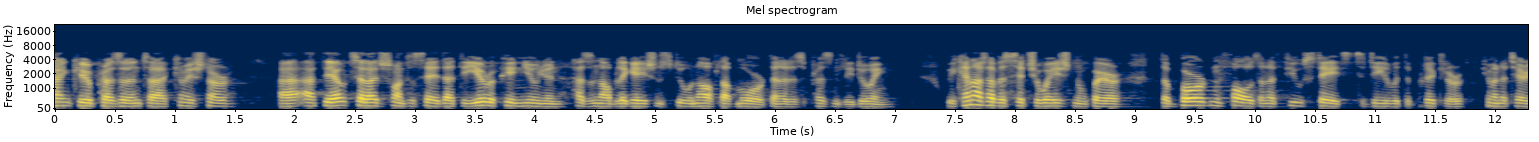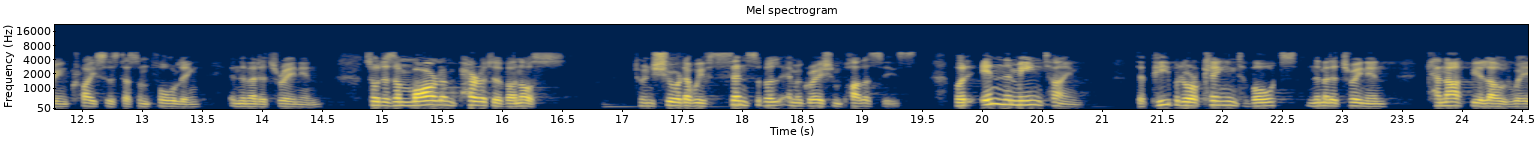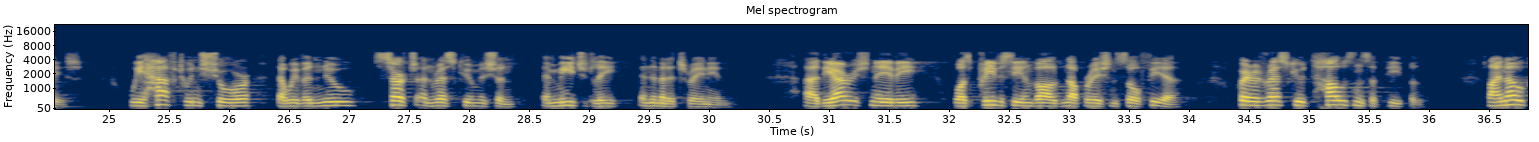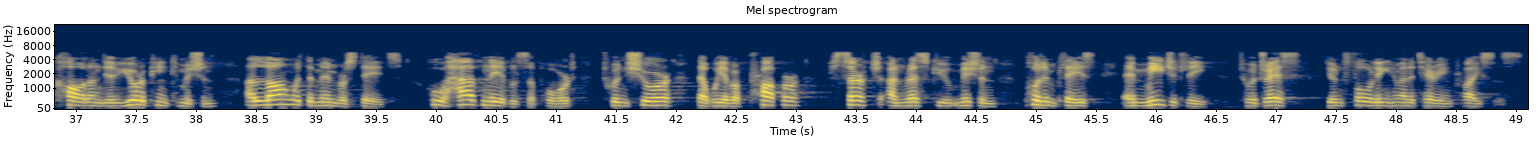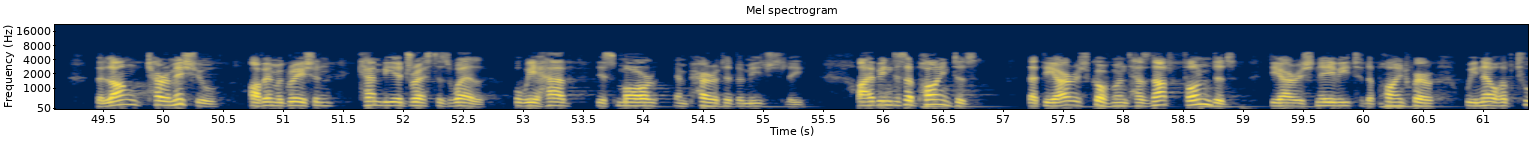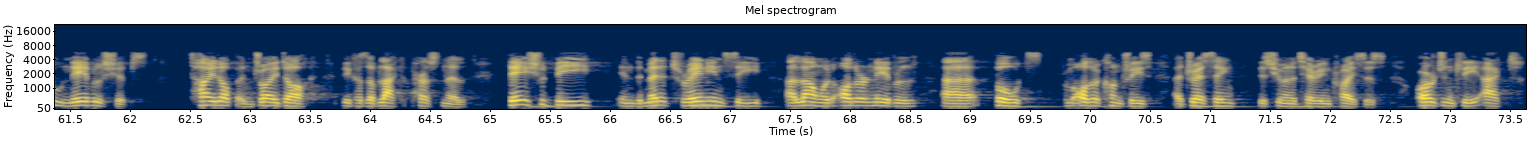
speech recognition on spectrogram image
Thank you, President. Uh, Commissioner, uh, at the outset, I just want to say that the European Union has an obligation to do an awful lot more than it is presently doing. We cannot have a situation where the burden falls on a few states to deal with the particular humanitarian crisis that's unfolding in the Mediterranean. So there's a moral imperative on us to ensure that we have sensible immigration policies. But in the meantime, the people who are clinging to boats in the Mediterranean cannot be allowed wait. We have to ensure that we have a new search and rescue mission immediately in the Mediterranean. Uh, the Irish Navy was previously involved in Operation Sophia, where it rescued thousands of people. I now call on the European Commission, along with the Member States who have naval support, to ensure that we have a proper search and rescue mission put in place immediately to address the unfolding humanitarian crisis. The long-term issue of immigration can be addressed as well, but we have this moral imperative immediately. I have been disappointed that the Irish Government has not funded the Irish Navy to the point where we now have two naval ships tied up in dry dock because of lack of personnel. They should be in the Mediterranean Sea along with other naval uh, boats from other countries addressing this humanitarian crisis. Urgently act.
